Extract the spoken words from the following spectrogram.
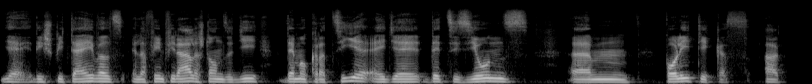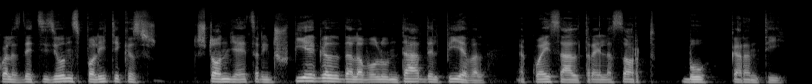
yeah, disputevels e la fin finale stanza di democrazia e di decisions um, politicas. A quelle decisioni politicas stanno jetzt in spiegel della volontà del pievel. A questa altra è la sorte bu garantie.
